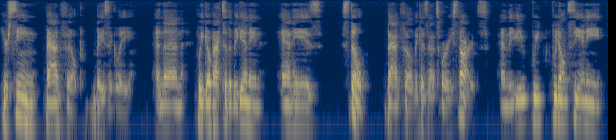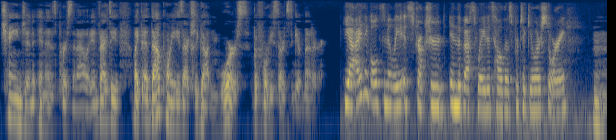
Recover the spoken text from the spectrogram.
you're seeing bad Phil basically, and then we go back to the beginning and he's still bad Phil because that's where he starts. And the, we we don't see any change in in his personality. In fact, he like at that point he's actually gotten worse before he starts to get better. Yeah, I think ultimately it's structured in the best way to tell this particular story. hmm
